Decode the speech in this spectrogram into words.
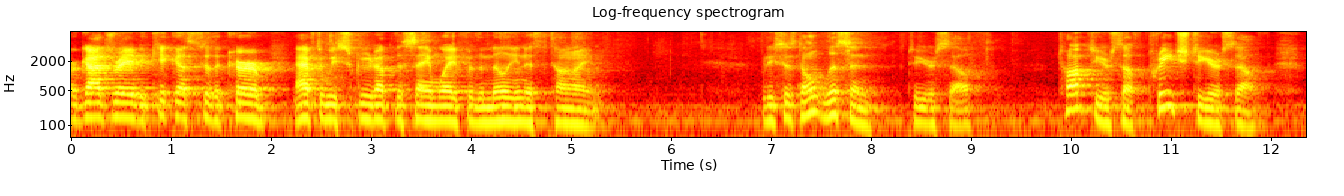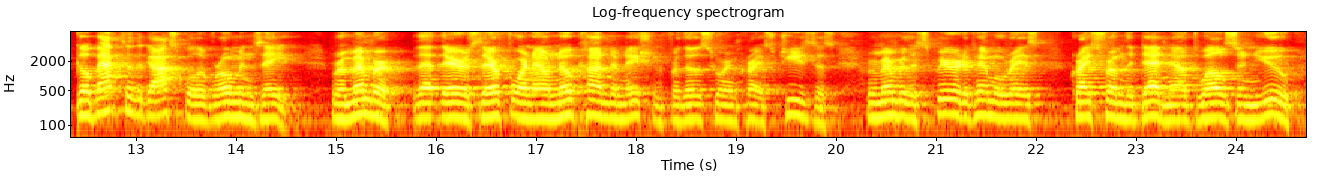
Or God's ready to kick us to the curb after we screwed up the same way for the millionth time. But he says, don't listen to yourself. Talk to yourself. Preach to yourself. Go back to the gospel of Romans 8. Remember that there is therefore now no condemnation for those who are in Christ Jesus. Remember the spirit of him who raised Christ from the dead now dwells in you.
